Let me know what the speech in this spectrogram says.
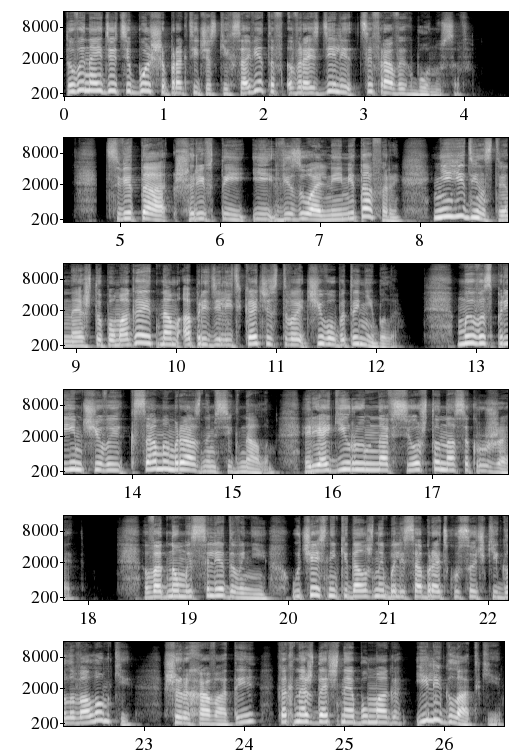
то вы найдете больше практических советов в разделе цифровых бонусов. Цвета, шрифты и визуальные метафоры не единственное, что помогает нам определить качество чего бы то ни было. Мы восприимчивы к самым разным сигналам, реагируем на все, что нас окружает. В одном исследовании участники должны были собрать кусочки головоломки, шероховатые, как наждачная бумага, или гладкие.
